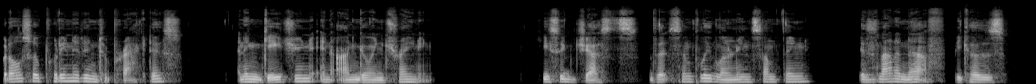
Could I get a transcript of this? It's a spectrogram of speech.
but also putting it into practice and engaging in ongoing training. He suggests that simply learning something is not enough because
